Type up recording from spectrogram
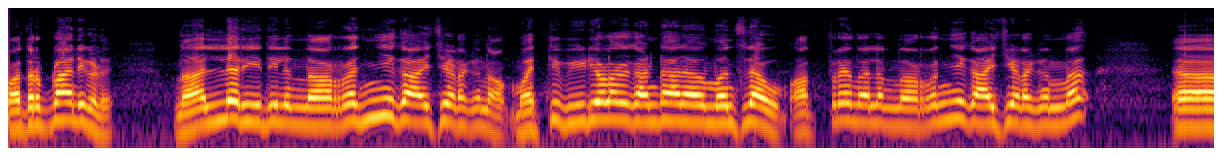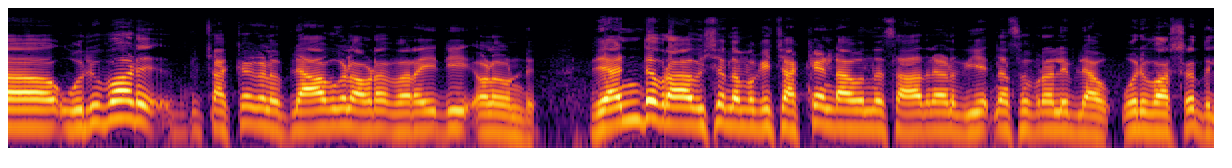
മദർ പ്ലാന്റുകൾ നല്ല രീതിയിൽ നിറഞ്ഞ് കാഴ്ച കിടക്കുന്ന മറ്റ് വീഡിയോകളൊക്കെ കണ്ടാൽ മനസ്സിലാവും. അത്രയും നല്ല നിറഞ്ഞ് കാഴ്ച കിടക്കുന്ന ഒരുപാട് ചക്കകൾ പ്ലാവുകൾ അവിടെ വെറൈറ്റി വെറൈറ്റികളുണ്ട് രണ്ട് പ്രാവശ്യം നമുക്ക് ചക്ക ഉണ്ടാകുന്ന സാധനമാണ് വിയറ്റ്നാം സൂപ്രാലി പ്ലാവ് ഒരു വർഷത്തിൽ.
